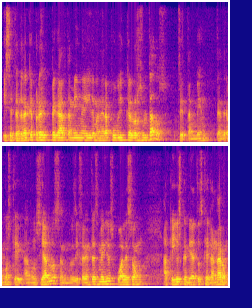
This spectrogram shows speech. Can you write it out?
y se tendrá que pegar también ahí de manera pública los resultados. Se, también tendremos que anunciarlos en los diferentes medios cuáles son aquellos candidatos que ganaron.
